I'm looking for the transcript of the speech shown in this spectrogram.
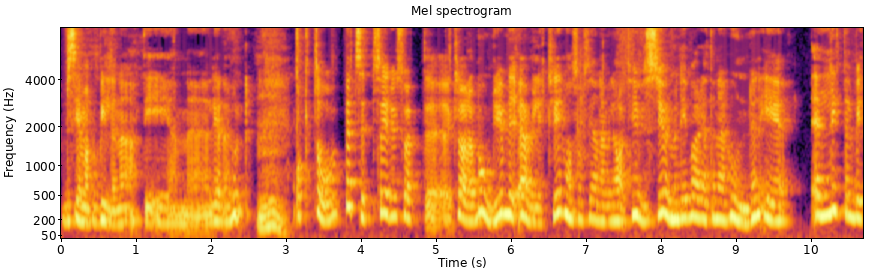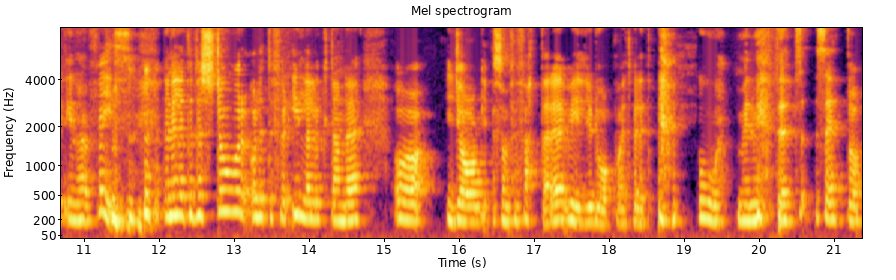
Och det ser man på bilderna att det är en eh, ledarhund. Och då plötsligt så är det ju så att eh, Klara borde ju bli överlycklig, hon som så gärna vill ha ett husdjur. Men det är bara det att den här hunden är a little bit in her face. Den är lite för stor och lite för illaluktande. Och jag som författare vill ju då på ett väldigt omedvetet sätt och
